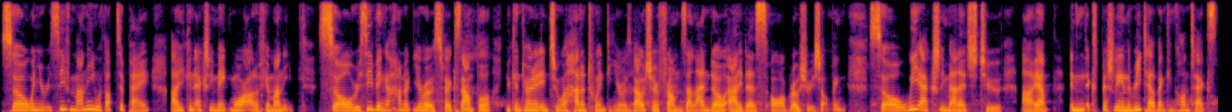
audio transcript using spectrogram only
So when you receive money with OptioPay, uh, you can actually make more out of your money. So receiving 100 euros, for example, you can turn it into a 120 euros voucher from Zalando, Adidas, or grocery shopping. So we actually managed to, uh, yeah, in, especially in the retail banking context,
